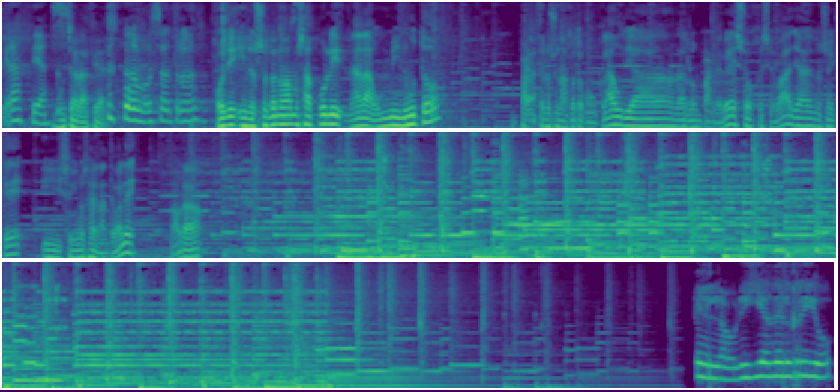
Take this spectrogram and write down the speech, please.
Gracias. Muchas gracias. A vosotros. Oye, y nosotros nos vamos a Puli, nada, un minuto para hacernos una foto con Claudia, darle un par de besos, que se vaya, no sé qué, y seguimos adelante, ¿vale? Hasta ahora. La orilla del río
